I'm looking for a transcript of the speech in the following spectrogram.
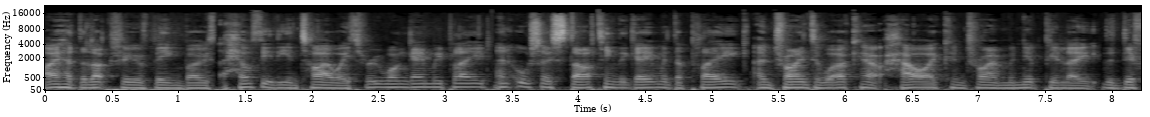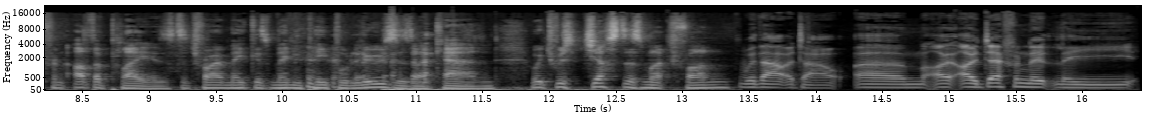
I had the luxury of being both healthy the entire way through one game we played and also starting the game with the plague and trying to work out how I can try and manipulate the different other players to try and make as many people lose as I can, which was just as much fun. Without a doubt, um, I, I definitely,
